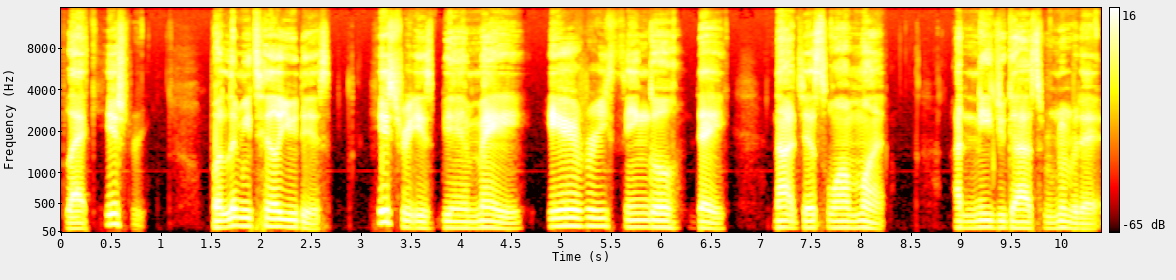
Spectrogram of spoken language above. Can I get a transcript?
Black history. But let me tell you this history is being made every single day, not just one month. I need you guys to remember that.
